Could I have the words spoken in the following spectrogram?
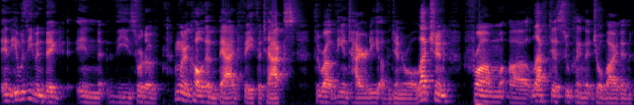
and it was even big in the sort of, I'm going to call them bad faith attacks throughout the entirety of the general election from uh, leftists who claim that Joe Biden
